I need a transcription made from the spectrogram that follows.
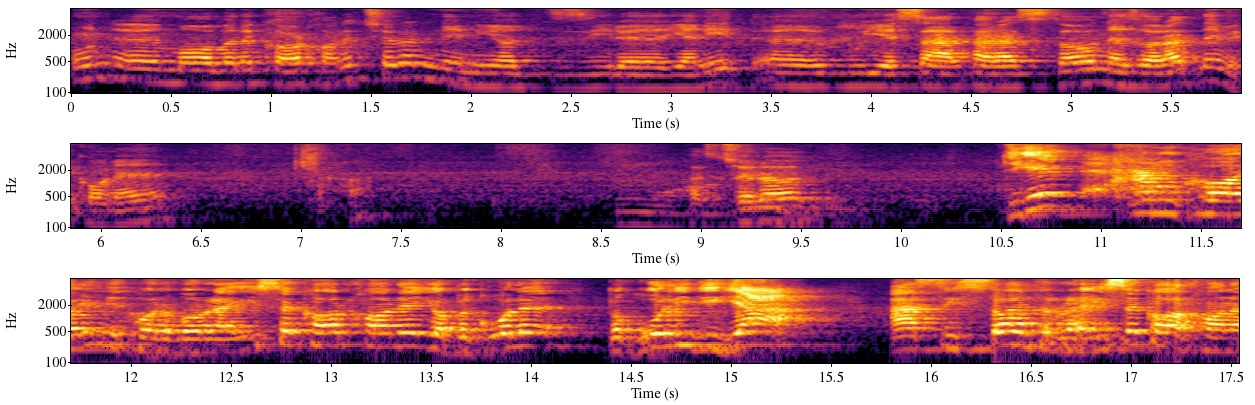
اون معاون کارخانه چرا نمیاد زیر یعنی روی سرپرستا نظارت نمی‌کنه؟ پس چرا؟ دیگه همکاری می‌کنه با رئیس کارخانه یا به قول به قولی دیگر اسیستانت رئیس کارخانه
